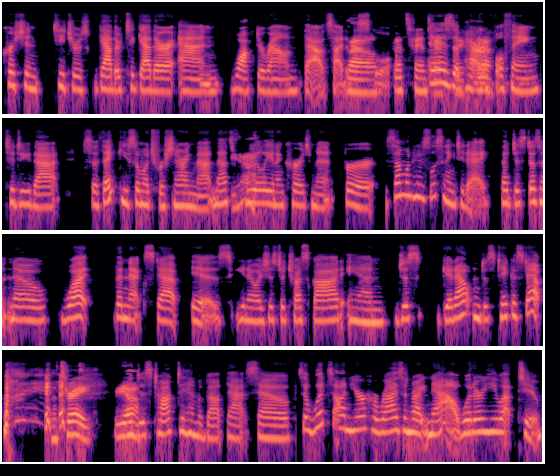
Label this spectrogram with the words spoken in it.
Christian teachers gathered together and walked around the outside wow, of the school. That's fantastic. It is a powerful yeah. thing to do that. So thank you so much for sharing that. And that's yeah. really an encouragement for someone who's listening today that just doesn't know what the next step is. You know, it's just to trust God and just get out and just take a step. That's right yeah. and just talk to him about that. So so what's on your horizon right now? What are you up to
